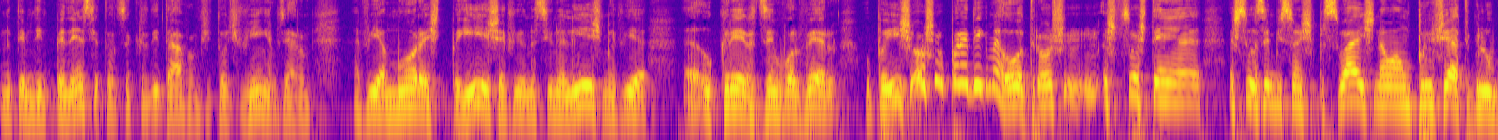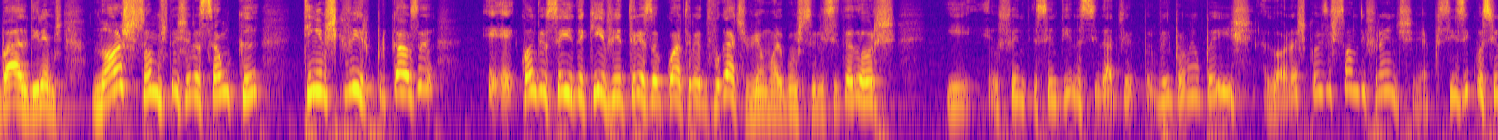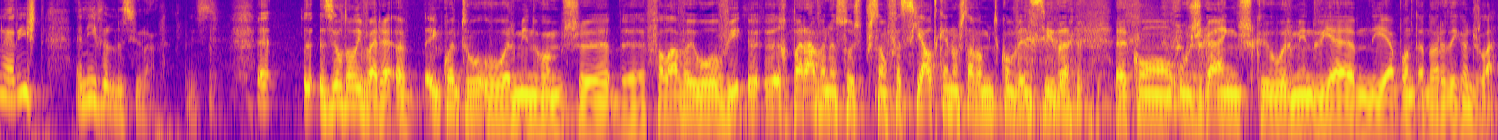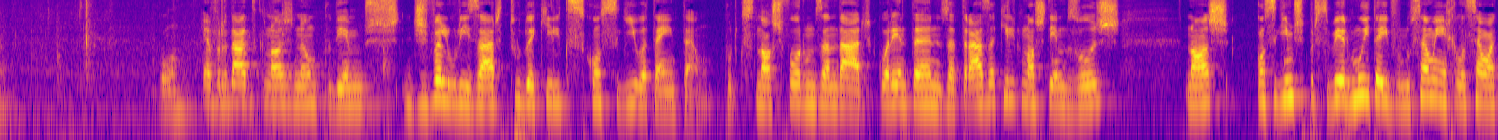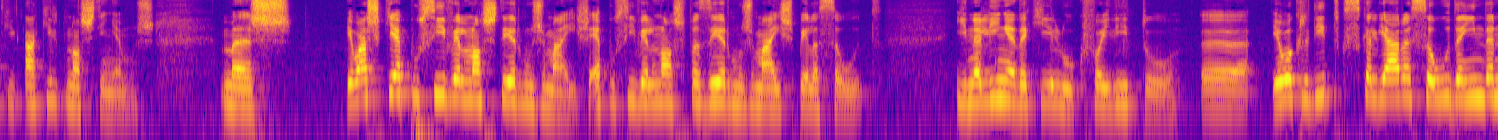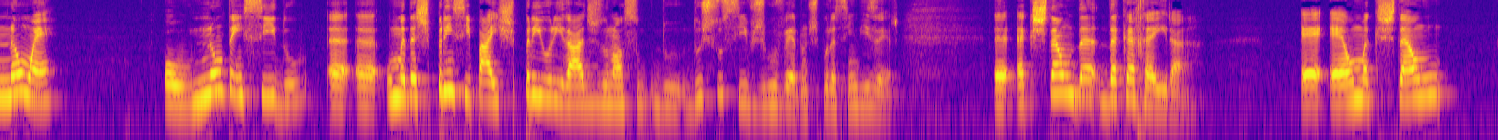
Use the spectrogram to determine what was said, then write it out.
No tempo de independência todos acreditávamos e todos vínhamos, era, havia amor a este país, havia o nacionalismo, havia uh, o querer desenvolver o país. Hoje o paradigma é outro, hoje as pessoas têm uh, as suas ambições pessoais, não há um projeto global, diremos. Nós somos da geração que tínhamos que vir por causa. Eh, quando eu saí daqui havia três ou quatro advogados, haviam alguns solicitadores e eu senti a necessidade de vir, vir, para o meu país. Agora as coisas são diferentes. É preciso equacionar isto a nível nacional. Penso. Uh, Zilda Oliveira, enquanto o Armindo Gomes falava, eu ouvi, reparava na sua expressão facial de quem não estava muito convencida com os ganhos que o Armindo ia, ia apontando. Ora, diga-nos lá. Bom, é verdade que nós não podemos desvalorizar tudo aquilo que se conseguiu até então, porque se nós formos andar 40 anos atrás, aquilo que nós temos hoje, nós conseguimos perceber muita evolução em relação àquilo que nós tínhamos. Mas eu acho que é possível nós termos mais, é possível nós fazermos mais pela saúde. E na linha daquilo que foi dito, uh, eu acredito que se calhar a saúde ainda não é ou não tem sido uh, uh, uma das principais prioridades do nosso, do, dos sucessivos governos, por assim dizer. Uh, a questão da, da carreira é, é uma questão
